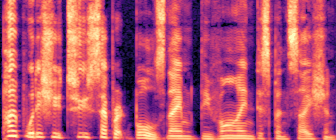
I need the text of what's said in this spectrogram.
Pope would issue two separate bulls named Divine Dispensation.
